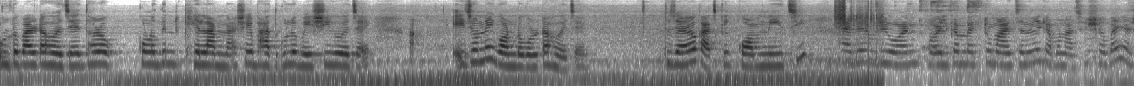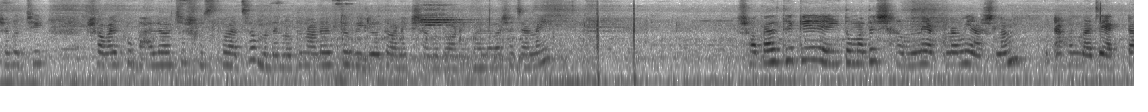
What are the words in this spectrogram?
উল্টোপাল্টা হয়ে যায়। ধরো কোনো দিন খেলাম না, সেই ভাতগুলো বেশি হয়ে যায় এই জন্যই গণ্ডগোলটা হয়ে যায়। তো যাই হোক, আজকে কম নিয়েছি। Hello everyone welcome back to my channel কেমন আছে সবাই? আশা করছি সবাই খুব ভালো আছে, সুস্থ আছে। আমাদের নতুন আরও একটা ভিডিওতে অনেক স্বাগত, অনেক ভালোবাসা জানাই। সকাল থেকে এই তোমাদের সামনে এখন আমি আসলাম। এখন বাজে একটা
